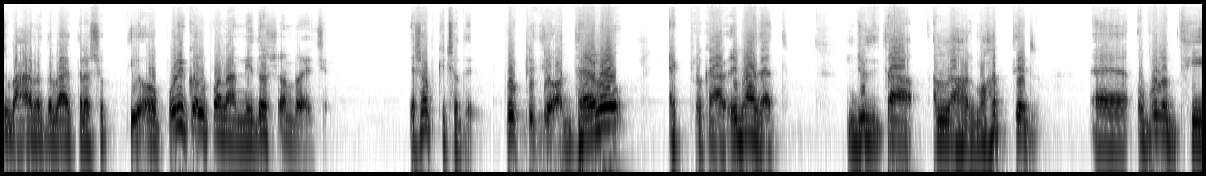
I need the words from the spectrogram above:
সুবাহ শক্তি ও পরিকল্পনার নিদর্শন রয়েছে। এসব কিছুতে প্রকৃতি অধ্যয়নও এক প্রকার ইবাদত। যদি তা আল্লাহর মহত্বের উপলব্ধি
